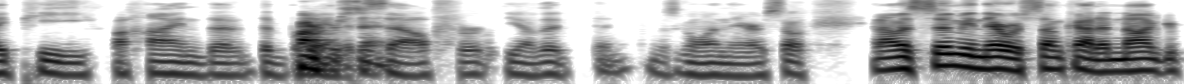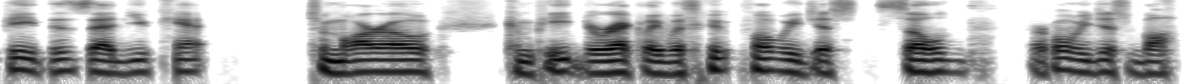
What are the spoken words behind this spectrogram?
IP behind the the brand 100%. itself, or you know that, that was going there. So, and I'm assuming there was some kind of non compete that said you can't tomorrow compete directly with what we just sold or what we just bought.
